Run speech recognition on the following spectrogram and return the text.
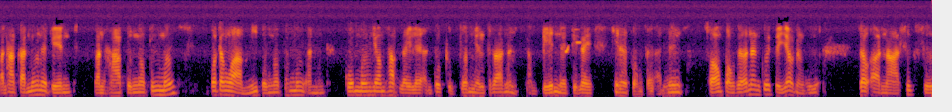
ปัญหาการเมืองเนี่ยเป็นปัญหาเพิ่งเอาเพิ่งเมืองก็ต้องว่ามีเพิ่งเอาเพิ่งเมืองอันคนเมืองยอมรับเลยเลยอันตัวคือตัวเมียนตรานั้นจำเป็นเนี่ยที่เลยที่เลยปองเสอันหนึงสองปองเสอันนั้นก็ไปเย้าหนังสือเจ้าอาณาศึกษอ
